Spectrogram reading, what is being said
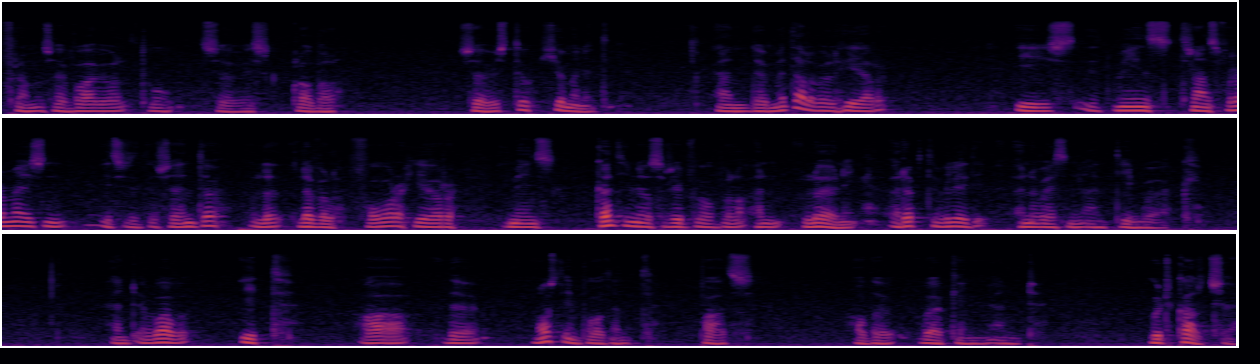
from survival to service, global service to humanity. And the meta level here is, it means transformation, it's at the center, le level 4 here, it means continuous revival and learning, adaptability, innovation and teamwork. And above it are the most important parts of the working and good culture.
